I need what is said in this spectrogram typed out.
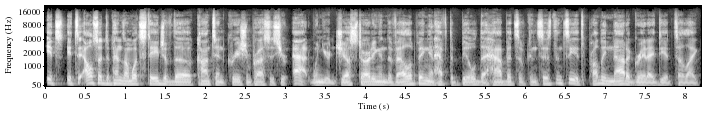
it's it's also depends on what stage of the content creation process you're at. When you're just starting and developing and have to build the habits of consistency, it's probably not a great idea to like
